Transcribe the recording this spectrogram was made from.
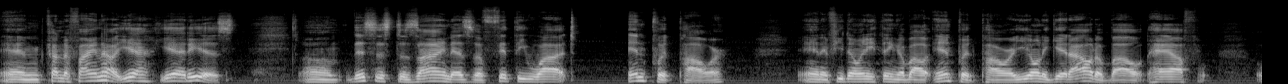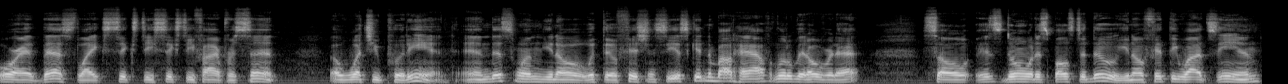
And come to find out, yeah, yeah, it is. Um, this is designed as a 50 watt input power. And if you know anything about input power, you only get out about half or at best like 60, 65% of what you put in. And this one, you know, with the efficiency, it's getting about half, a little bit over that. So it's doing what it's supposed to do. You know, 50 watts in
